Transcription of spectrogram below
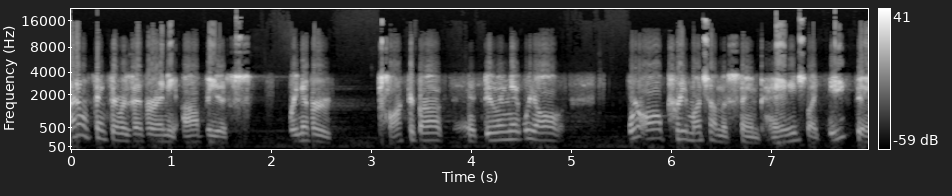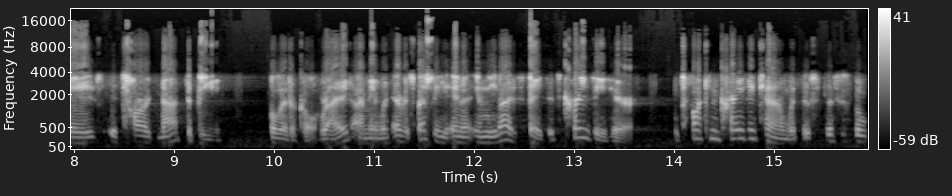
I don't think there was ever any obvious. We never talked about doing it. We all we're all pretty much on the same page. Like these days, it's hard not to be political, right? I mean, especially in in the United States, it's crazy here. It's fucking crazy town with this. This is the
